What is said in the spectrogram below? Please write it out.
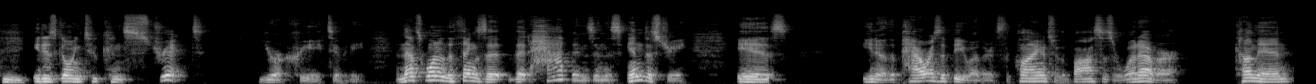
Hmm. It is going to constrict your creativity. And that's one of the things that that happens in this industry is you know the powers that be whether it's the clients or the bosses or whatever come in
